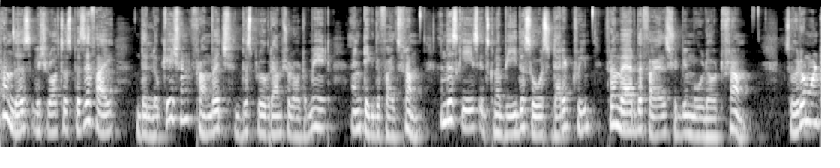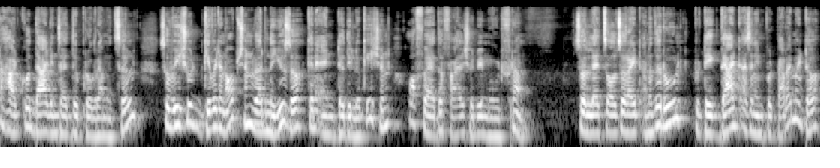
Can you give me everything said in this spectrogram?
from this, we should also specify the location from which this program should automate and take the files from. In this case, it's going to be the source directory from where the files should be moved out from. So we don't want to hardcode that inside the program itself. So we should give it an option wherein the user can enter the location of where the file should be moved from. So let's also write another rule to take that as an input parameter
